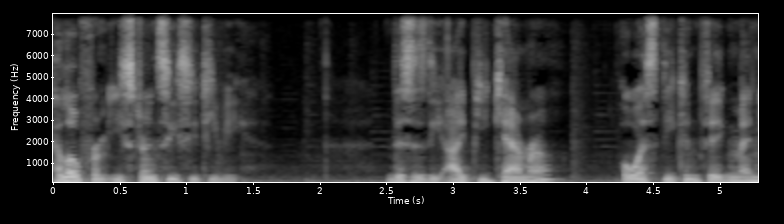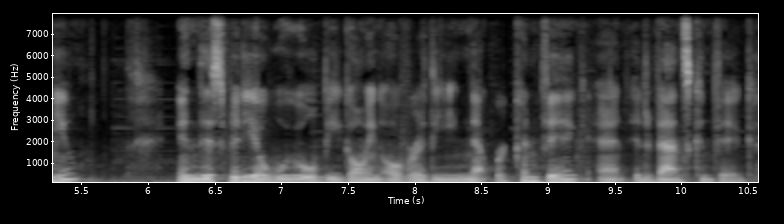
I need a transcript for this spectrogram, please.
Hello from Eastern CCTV. This is the IP camera OSD config menu. In this video, we will be going over the network config and advanced config.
